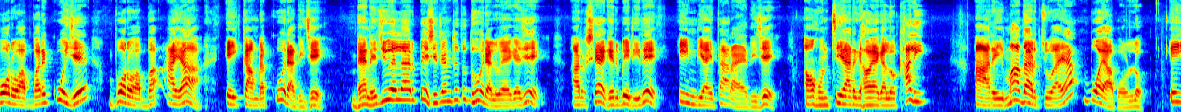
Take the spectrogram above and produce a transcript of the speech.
বড় আব্বারে কইছে, বড় আব্বা, আয়া, এই কামটা কইরা দিছে। ভ্যানেজুয়েলার প্রেসিডেন্টে তো ধরে লয়ে গেছে, আর শেখের বেটি রে ইন্ডিয়ায় তারায় দিছে। অহন চেয়ার হয়ে গেল খালি আর এই মাদার চুয়ায়া বয়া পড়ল। এই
